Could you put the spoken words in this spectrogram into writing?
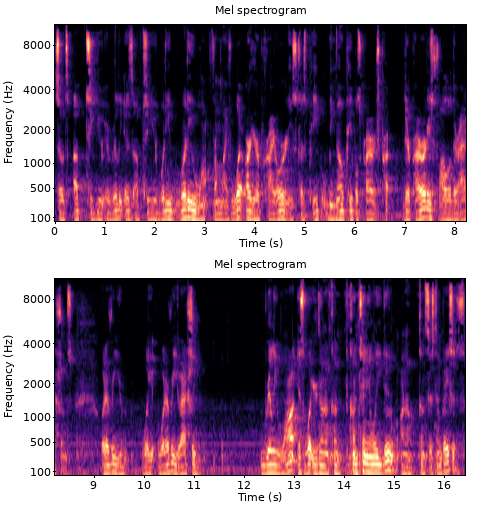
So it's up to you. It really is up to you. What do you, what do you want from life? What are your priorities? Because people, we know people's priorities, their priorities follow their actions. Whatever you, whatever you actually really want is what you're going to con continually do on a consistent basis.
